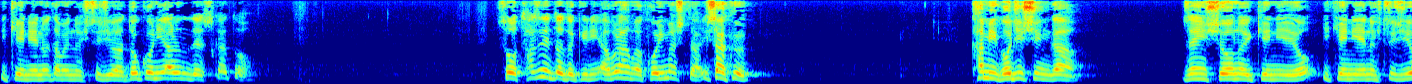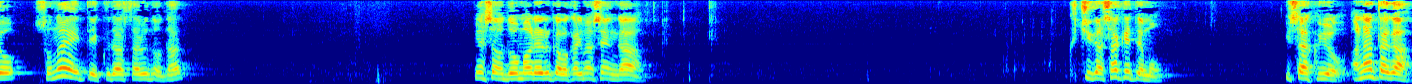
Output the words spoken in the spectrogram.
生贄のための羊はどこにあるのですかと。そう尋ねた時にアブラハムはこう言いました。イサク神ご自身が全焼の生贄を生贄の羊を備えてくださるのだ。皆さんはどう思われるか分かりませんが口が裂けてもイサクよあなたが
